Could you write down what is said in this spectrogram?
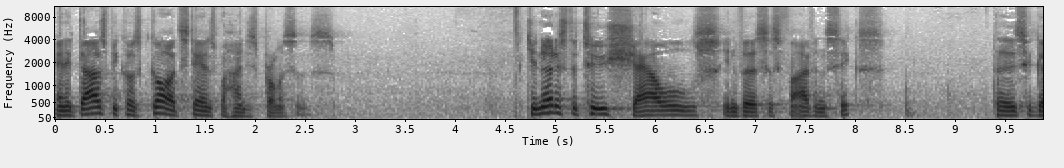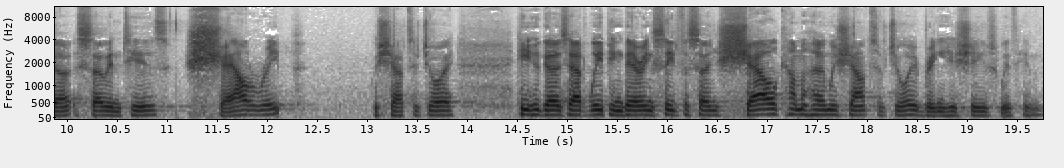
And it does because God stands behind his promises. Do you notice the two shalls in verses 5 and 6? Those who go, sow in tears shall reap with shouts of joy. He who goes out weeping, bearing seed for sowing, shall come home with shouts of joy, bringing his sheaves with him.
